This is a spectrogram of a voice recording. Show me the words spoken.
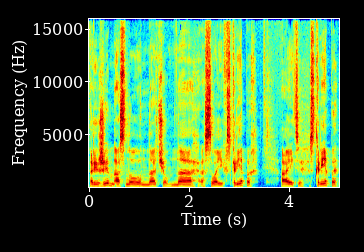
режим основан на чем? На своих скрепах, а эти скрепы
